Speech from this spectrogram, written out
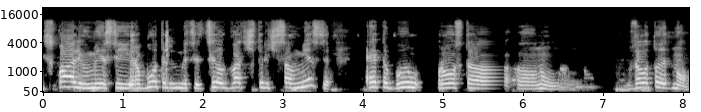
Спали вместе, и работали вместе, целых 24 часа вместе. Это был просто, э, ну, золотое дно,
